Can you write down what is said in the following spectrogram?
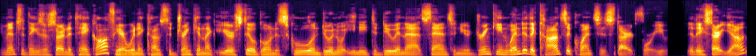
You mentioned things are starting to take off here when it comes to drinking. Like you're still going to school and doing what you need to do in that sense. And you're drinking. When do the consequences start for you? Do they start young?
